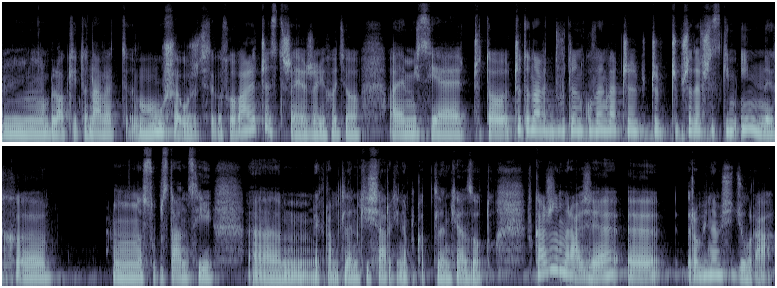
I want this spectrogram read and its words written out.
mm, bloki, to nawet muszę użyć tego słowa, ale czystsze, jeżeli chodzi o, o emisję, czy to, czy to nawet dwutlenku węgla, czy, czy, czy przede wszystkim innych substancji, jak tam tlenki siarki, na przykład tlenki azotu. W każdym razie y, robi nam się dziura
